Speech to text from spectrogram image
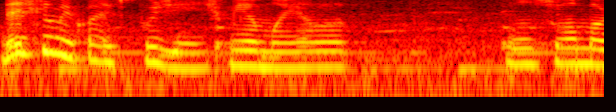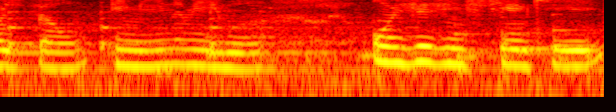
Desde que eu me conheço por gente, minha mãe ela lançou uma maldição em mim e na minha irmã, onde a gente tinha que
